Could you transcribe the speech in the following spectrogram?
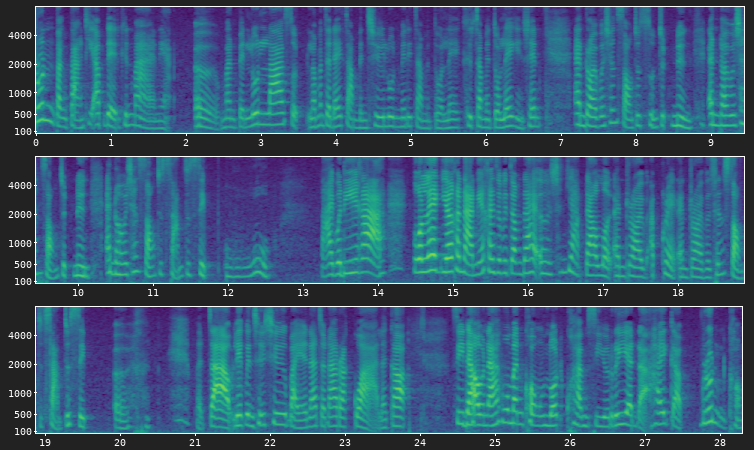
รุ่นต่างๆที่อัปเดตขึ้นมาเนี่ยเออ มันเป็นรุ่นล่าสุด แล้วมันจะได้จำเป็นชื่อรุ่นไม่ได้จำเป็นตัวเลข คือจำเป็นตัวเลขอย่างเช่น Android เวอร์ชัน2.0.1 Android เวอร์ชัน2.1 Android เวอร์ชัน2.3.10 โอ้ตายพอดีค่ะ ตัวเลขเยอะขนาดนี้ใครจะไปจำได้ เออ ฉันอยากดาวน์โหลด Android อัปเกรด Android เวอร์ชัน2.3.10 เออ พระเจ้า เรียกเป็นชื่อ ๆ ไปน่าจะน่ารักกว่า แล้วก็ ซีเดานะว่ามันคงลดความซีเรียสอะให้กับรุ่นของ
